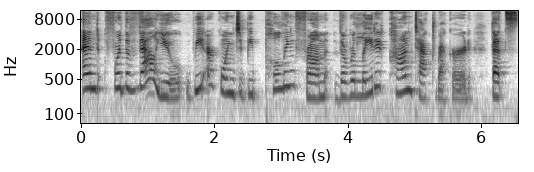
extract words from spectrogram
And for the value, we are going to be pulling from the related contact record that's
